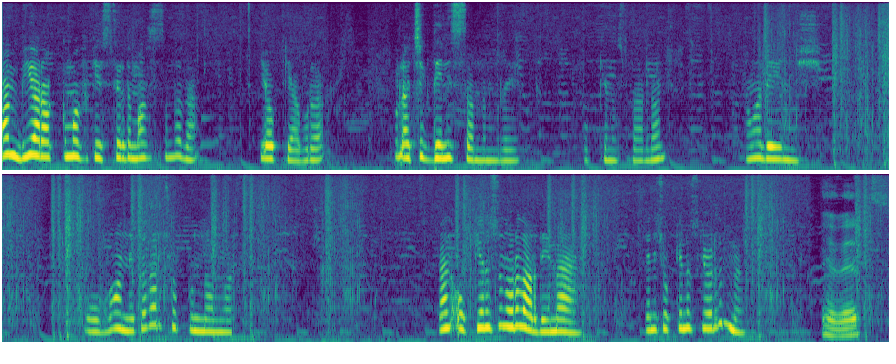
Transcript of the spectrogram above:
Ben bir yer aklıma kestirdim aslında da. Yok ya bura. Full açık deniz sandım burayı. Okyanus pardon. Ama değilmiş. Oha ne kadar çok bundan var. Ben okyanusun oralardayım ha. Sen hiç okyanus gördün mü? Evet.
